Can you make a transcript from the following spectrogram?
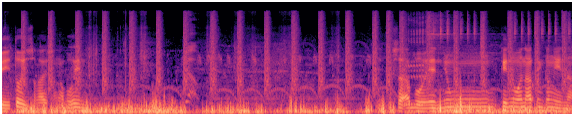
Bitoy, saka isang abuhin. Dito sa abuhin, yung kinuha natin kanina,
